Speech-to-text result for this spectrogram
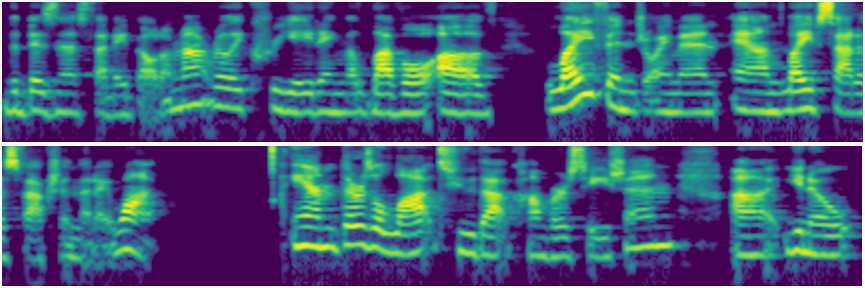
the business that I built. I'm not really creating the level of life enjoyment and life satisfaction that I want. And there's a lot to that conversation. Uh, you know,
